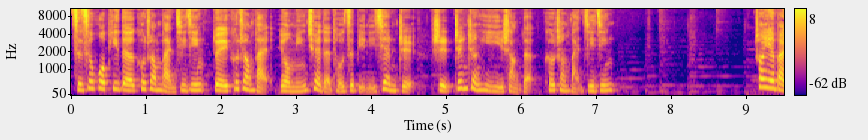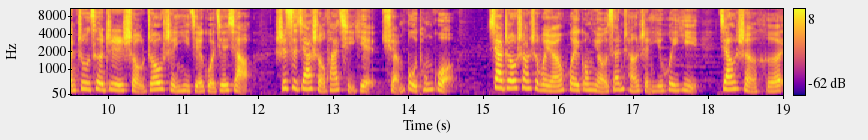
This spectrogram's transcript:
此次获批的科创板基金对科创板有明确的投资比例限制，是真正意义上的科创板基金。创业板注册制首周审议结果揭晓，十四家首发企业全部通过。下周上市委员会共有三场审议会议，将审核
